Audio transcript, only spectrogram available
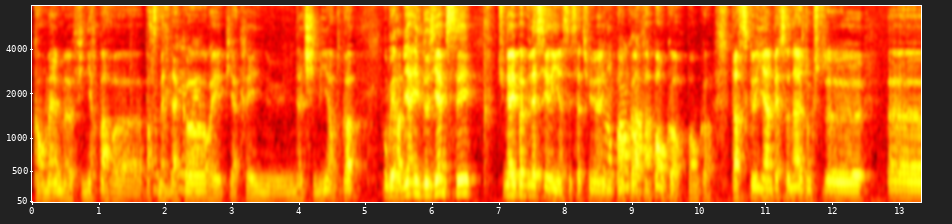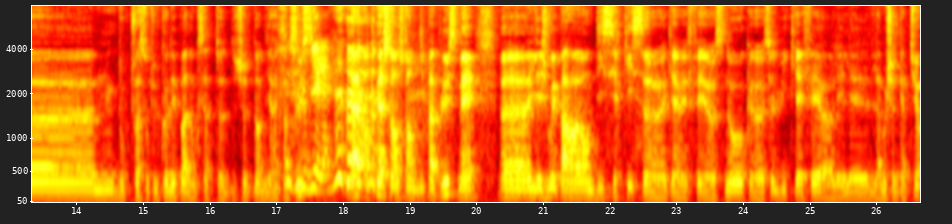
quand même euh, finir par, euh, par se mettre d'accord et puis à créer une, une alchimie. En tout cas, on verra bien. Et le deuxième, c'est tu n'avais pas vu la série, hein, c'est ça tu dit pas, pas encore. Enfin pas encore, pas encore. Parce qu'il y a un personnage donc je te euh, donc de toute façon tu le connais pas donc ça te, je n'en dirai pas Je plus. l'oublierai. Là, en tout cas, je t'en, je t'en dis pas plus, mais euh, il est joué par Andy Serkis euh, qui avait fait Snoke, celui qui avait fait les, les- la motion capture,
